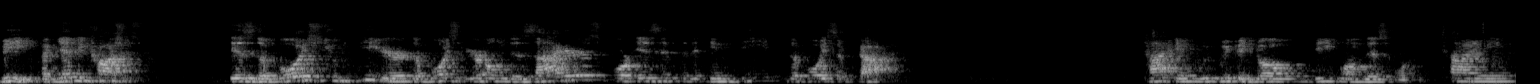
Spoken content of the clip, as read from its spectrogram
B, again, be cautious. Is the voice you hear the voice of your own desires, or is it indeed the voice of God? Timing, we could go deep on this one. Timing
